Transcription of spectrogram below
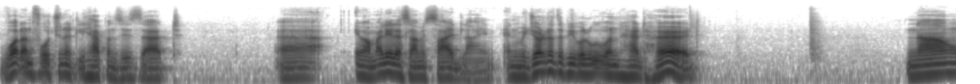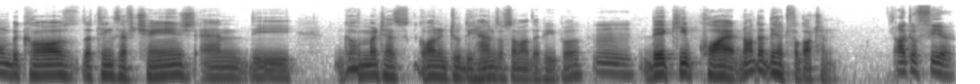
what unfortunately happens is that uh, Imam Ali is sidelined, and majority of the people who even had heard now because the things have changed and the government has gone into the hands of some other people, Mm. they keep quiet. Not that they had forgotten. Out of fear.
